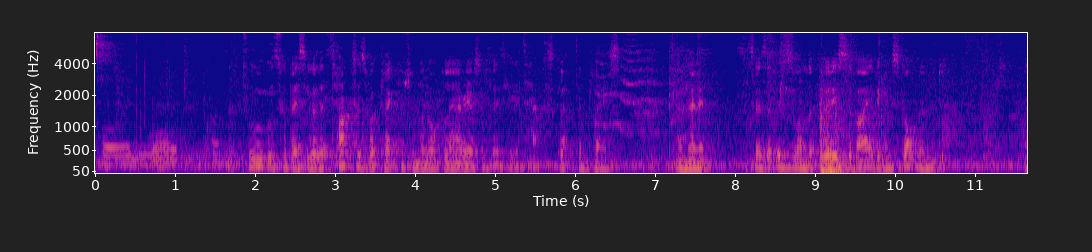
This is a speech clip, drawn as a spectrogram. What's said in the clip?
the wall. The toll booths were basically where the taxes were collected from the local area, so it's basically a tax collecting place. And then it, it says that this is one of the earliest surviving in Scotland. Uh,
